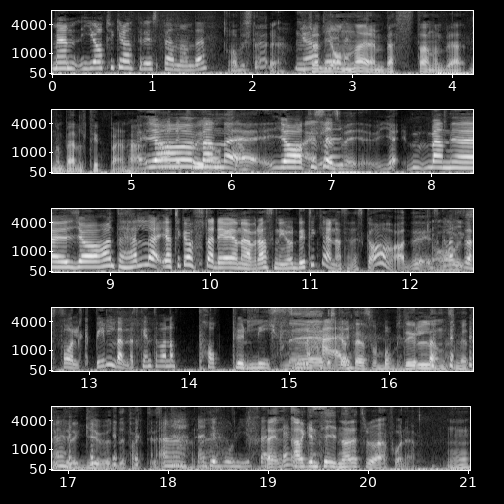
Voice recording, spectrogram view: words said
Men jag tycker alltid det är spännande. Ja visst är det. Jag tror att det är Jonna är den bästa Nobel Nobeltipparen här. Ja, Ja, det tror jag men, också. eh, ja Ja, precis. Ja, Men eh, jag har inte heller, jag tycker ofta det är en överraskning och det tycker jag nästan det ska vara. Det ska Ja, vara lite folkbildande, det ska inte vara någon populism Nej här. Det inte ens vara Bob Dylan som jag tycker är gud faktiskt. Nej, det vore ju Nej, argentinare tror jag får det. Mm.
